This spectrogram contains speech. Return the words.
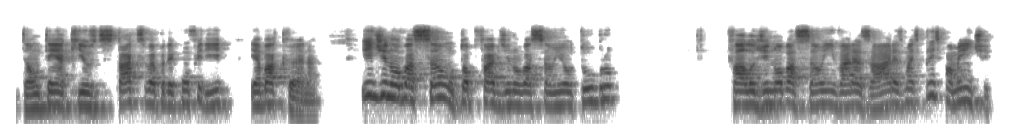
Então, tem aqui os destaques, você vai poder conferir e é bacana. E de inovação, top 5 de inovação em outubro, falo de inovação em várias áreas, mas principalmente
